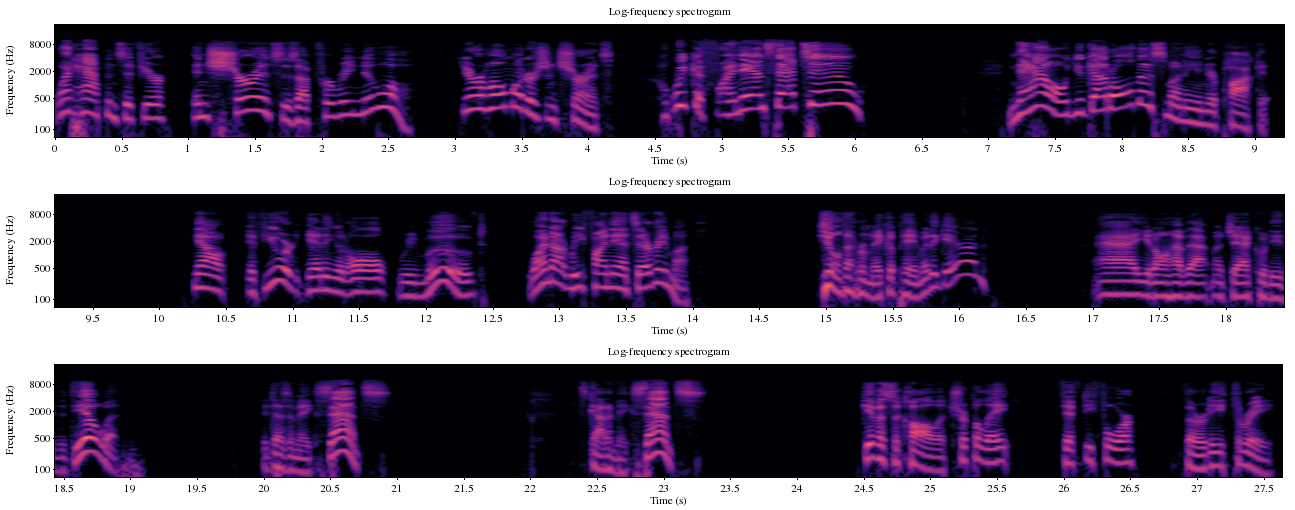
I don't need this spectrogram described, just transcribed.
What happens if your insurance is up for renewal? Your homeowner's insurance. We could finance that too. Now you got all this money in your pocket. Now, if you were getting it all removed, why not refinance every month? You'll never make a payment again. Ah, you don't have that much equity to deal with. It doesn't make sense. It's got to make sense. Give us a call at 888 54 33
